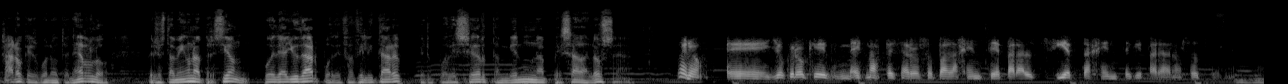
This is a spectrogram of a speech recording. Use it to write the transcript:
claro que es bueno tenerlo, pero es también una presión. Puede ayudar, puede facilitar, pero puede ser también una pesada losa. Bueno, eh, yo creo que es más pesaroso para la gente, para cierta gente que para nosotros. ¿no?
